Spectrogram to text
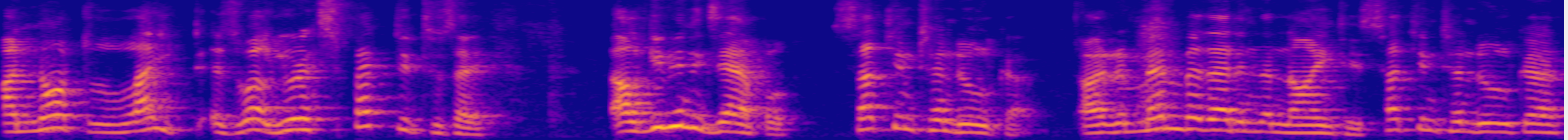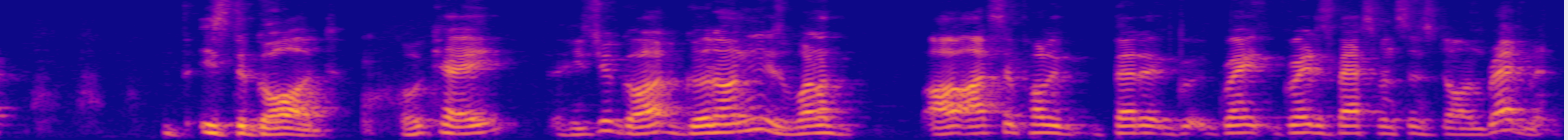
are not liked as well. You're expected to say, I'll give you an example. Sachin Tendulkar. I remember that in the 90s. Sachin Tendulkar is the god. Okay, he's your god. Good on you. He's one of I'd say probably better, great, greatest batsman since Don Bradman.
